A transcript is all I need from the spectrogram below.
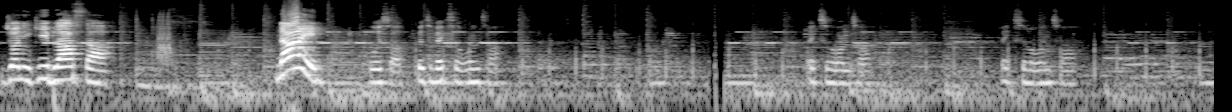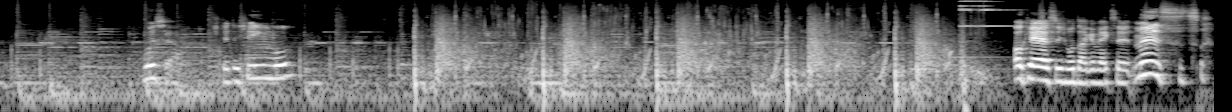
Johnny, geh Blaster. Nein! Wo ist er? Bitte wechsel runter. Wechsel runter. Wechsel runter. Wo ist er? Steht hier irgendwo? Okay, er ist nicht runtergewechselt. Mist!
